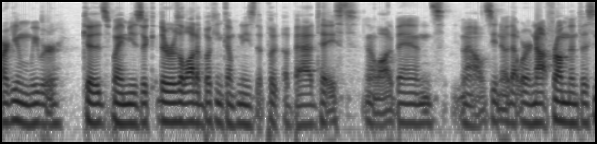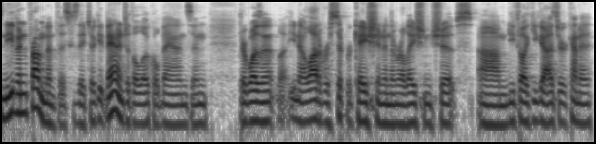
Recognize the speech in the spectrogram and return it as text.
Mark, even we were kids playing music, there was a lot of booking companies that put a bad taste in a lot of bands' mouths, you know, that were not from Memphis and even from Memphis because they took advantage of the local bands and there wasn't, you know, a lot of reciprocation in the relationships. Um, do you feel like you guys are kind of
